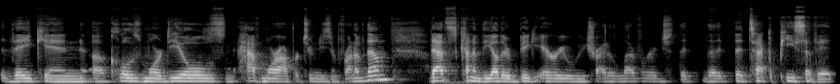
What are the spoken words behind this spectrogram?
they can uh, close more deals and have more opportunities in front of them. That's kind of the other big area we try to leverage the, the, the tech piece of it.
